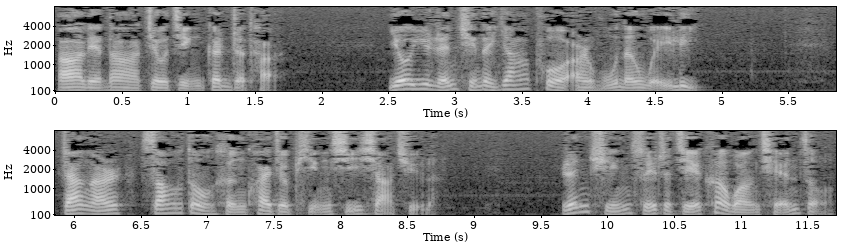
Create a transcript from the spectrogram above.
阿莲娜就紧跟着他，由于人群的压迫而无能为力。然而骚动很快就平息下去了。人群随着杰克往前走，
